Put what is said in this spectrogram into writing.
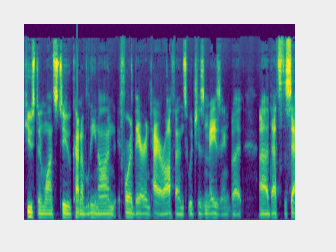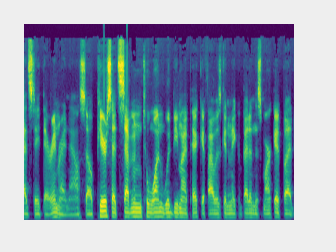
Houston wants to kind of lean on for their entire offense, which is amazing. But uh, that's the sad state they're in right now. So Pierce at seven to one would be my pick if I was going to make a bet in this market. But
